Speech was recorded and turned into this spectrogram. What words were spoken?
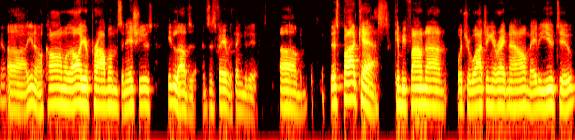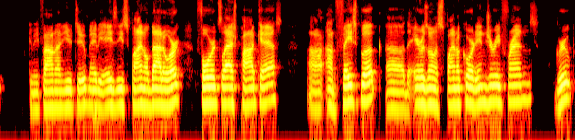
Yep. Uh, you know, call him with all your problems and issues. He loves it. It's his favorite thing to do. Um, this podcast can be found on what you're watching it right now, maybe YouTube. Can be found on YouTube, maybe azspinal.org forward slash podcast. Uh, on Facebook, uh, the Arizona Spinal Cord Injury Friends group.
